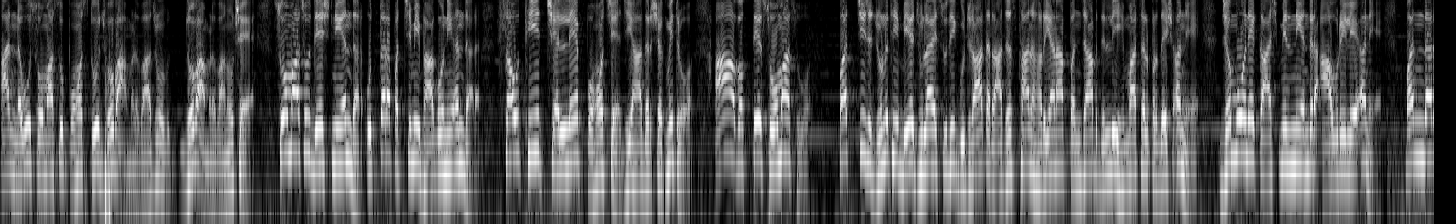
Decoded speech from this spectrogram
આ નવું ચોમાસું પહોંચતું જોવા મળવા જોવા મળવાનું છે. ચોમાસું દેશની અંદર ઉત્તર પશ્ચિમી ભાગોની અંદર સૌથી છેલ્લે પહોંચે. જી હા, દર્શક મિત્રો, આ વખતે ચોમાસું પચીસ જૂનથી બે જુલાઈ સુધી ગુજરાત, રાજસ્થાન, હરિયાણા, પંજાબ, દિલ્હી, હિમાચલ પ્રદેશ અને જમ્મુ અને કાશ્મીરની અંદર આવરી લે અને પંદર,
